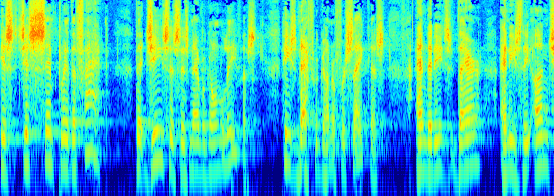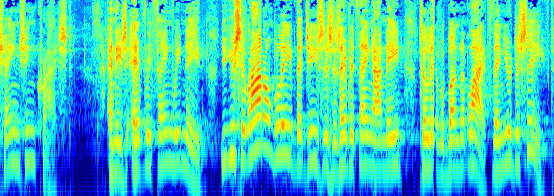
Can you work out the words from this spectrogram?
is just simply the fact that Jesus is never going to leave us. He's never going to forsake us. And that he's there and he's the unchanging Christ and He's everything we need. You, you say, Well, I don't believe that Jesus is everything I need to live abundant life. Then you're deceived.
